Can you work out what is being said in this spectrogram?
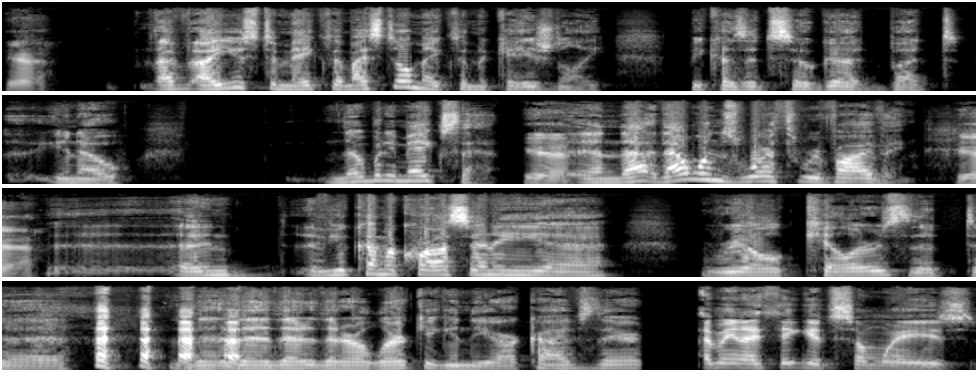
Yeah. I've, I used to make them. I still make them occasionally because it's so good. But you know, nobody makes that, Yeah. and that that one's worth reviving. Yeah. Uh, and have you come across any uh, real killers that, uh, that, that that are lurking in the archives there? I mean, I think in some ways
